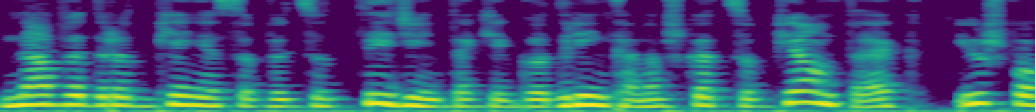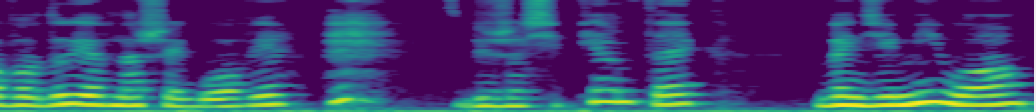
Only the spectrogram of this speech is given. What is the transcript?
Nawet robienie sobie co tydzień takiego drinka, na przykład co piątek, już powoduje w naszej głowie, zbliża się piątek, będzie miło,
